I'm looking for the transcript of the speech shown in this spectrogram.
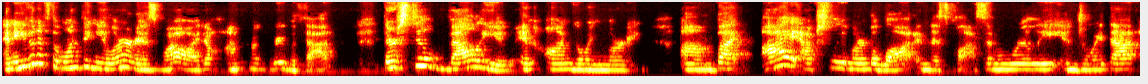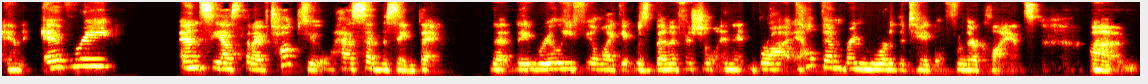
and even if the one thing you learn is, wow, I don't, I don't agree with that, there's still value in ongoing learning. Um, but I actually learned a lot in this class and really enjoyed that. And every NCS that I've talked to has said the same thing that they really feel like it was beneficial and it brought helped them bring more to the table for their clients. Um,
